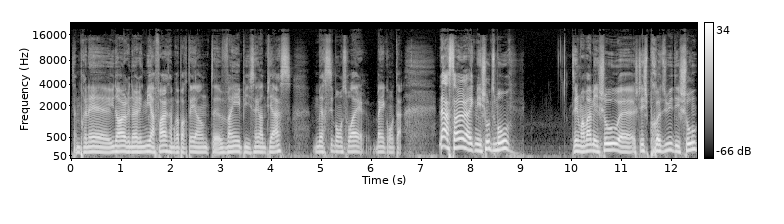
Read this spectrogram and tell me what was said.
Ça me prenait une heure, une heure et demie à faire, ça me rapportait entre 20 et 50 pièces. Merci, bonsoir, bien content. Là, à heure, avec mes shows d'humour, tu sais, je m'en vais à mes shows, euh, je produis des shows.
